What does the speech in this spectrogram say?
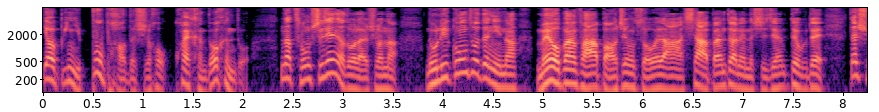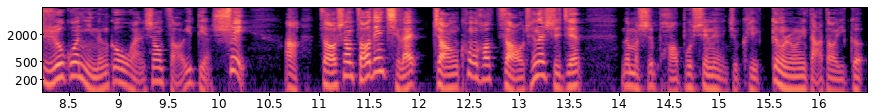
要比你不跑的时候快很多很多。那从时间角度来说呢，努力工作的你呢，没有办法保证所谓的啊下班锻炼的时间，对不对？但是如果你能够晚上早一点睡啊，早上早点起来，掌控好早晨的时间，那么使跑步训练就可以更容易达到一个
